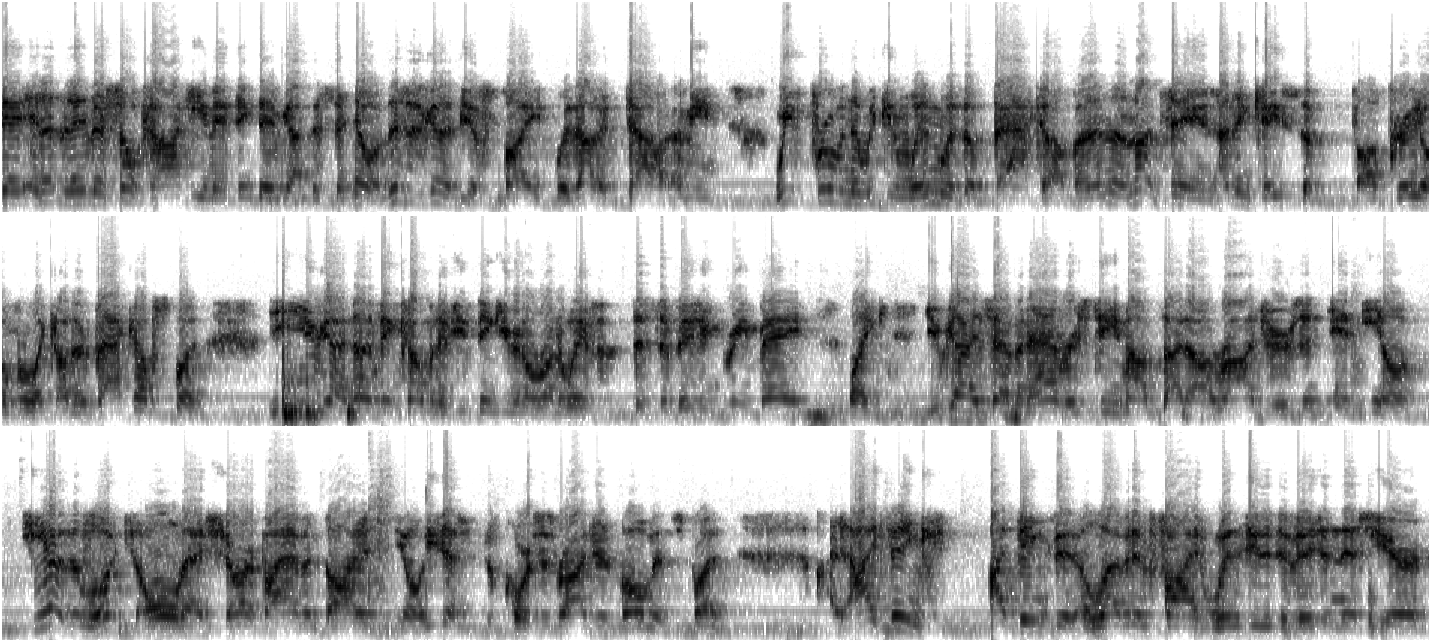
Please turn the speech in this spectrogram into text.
they they they're so cocky, and they think they've got this thing. No, this is going to be a fight without a doubt. I mean, we've proven that we can win with a backup. And I'm not saying I think Case is a upgrade over like other backups, but you got nothing coming if you think you're going to run away from this division, Green Bay. Like you guys have an average team outside of Rodgers, and, and you know he hasn't looked all that sharp. I haven't thought it. You know he's had, of course, his Rodgers moments, but I, I think I think that 11 and 5 wins you the division this year.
